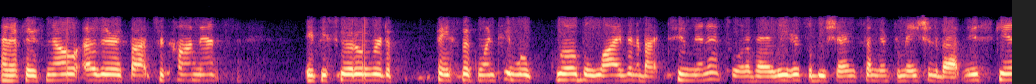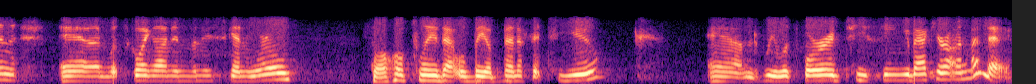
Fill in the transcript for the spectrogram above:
And if there's no other thoughts or comments, if you scoot over to Facebook One Team Global Live in about two minutes, one of our leaders will be sharing some information about Nu Skin and what's going on in the Nu Skin world. So hopefully that will be a benefit to you. And we look forward to seeing you back here on Monday.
